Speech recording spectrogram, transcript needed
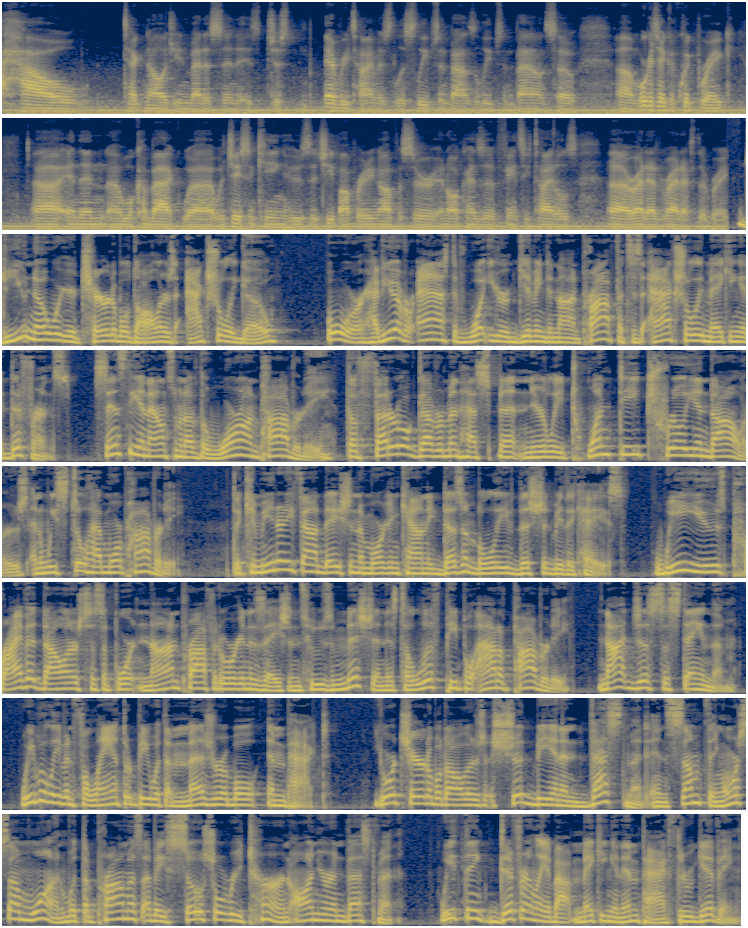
how technology and medicine is just every time is leaps and bounds and leaps and bounds. So um, we're gonna take a quick break. Uh, and then uh, we'll come back uh, with Jason King, who's the Chief Operating Officer and all kinds of fancy titles, uh, right, at, right after the break. Do you know where your charitable dollars actually go? Or have you ever asked if what you're giving to nonprofits is actually making a difference? Since the announcement of the war on poverty, the federal government has spent nearly $20 trillion and we still have more poverty. The Community Foundation of Morgan County doesn't believe this should be the case. We use private dollars to support nonprofit organizations whose mission is to lift people out of poverty, not just sustain them. We believe in philanthropy with a measurable impact. Your charitable dollars should be an investment in something or someone with the promise of a social return on your investment. We think differently about making an impact through giving.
